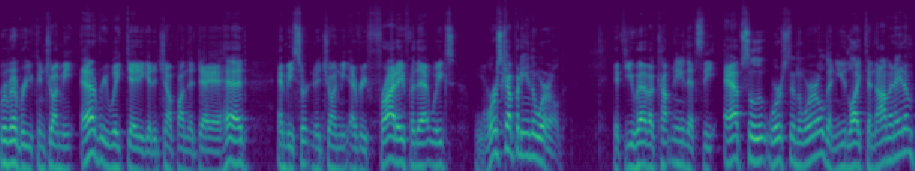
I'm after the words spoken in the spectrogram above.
Remember, you can join me every weekday to get a jump on the day ahead, and be certain to join me every Friday for that week's Worst Company in the World. If you have a company that's the absolute worst in the world and you'd like to nominate them,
